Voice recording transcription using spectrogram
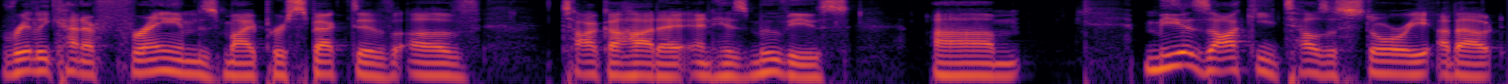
really kind of frames my perspective of Takahata and his movies. Um, Miyazaki tells a story about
